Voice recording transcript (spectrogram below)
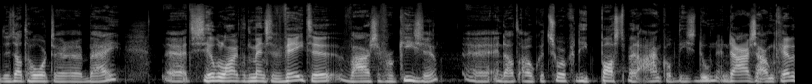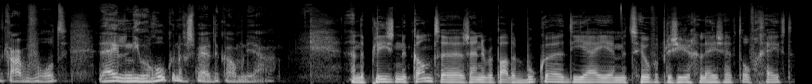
dus dat hoort erbij. Uh, het is heel belangrijk dat mensen weten waar ze voor kiezen. en dat ook het zorgkrediet past bij de aankoop die ze doen. En daar zou een creditcard bijvoorbeeld een hele nieuwe rol kunnen spelen de komende jaren. Aan de pleasende kant zijn er bepaalde boeken die jij met heel veel plezier gelezen hebt of geeft?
